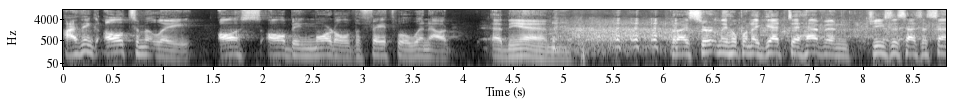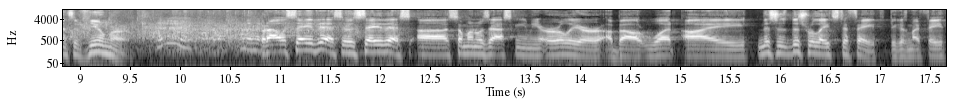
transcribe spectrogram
I think ultimately, us all being mortal, the faith will win out at the end. but I certainly hope when I get to heaven, Jesus has a sense of humor. But I will say this. I will say this. Uh, someone was asking me earlier about what I. This is this relates to faith because my faith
